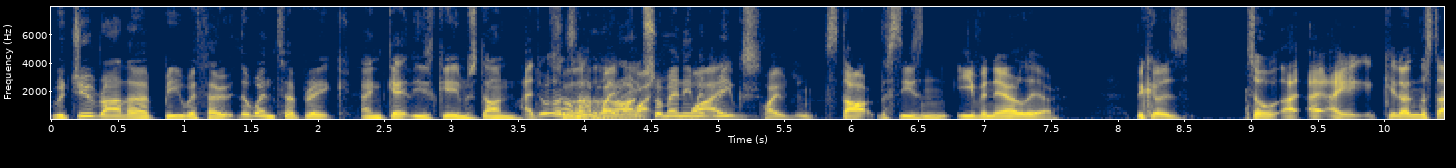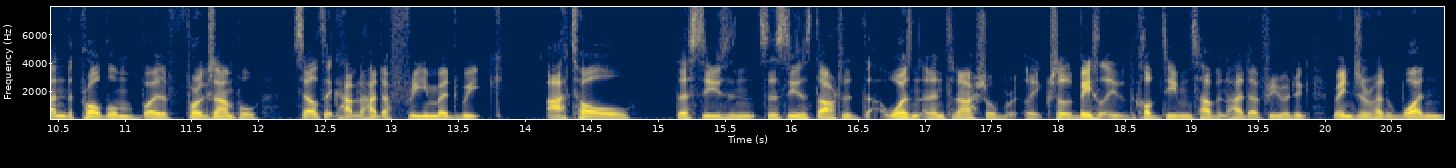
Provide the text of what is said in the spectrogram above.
would you rather be without the winter break and get these games done? I don't so understand why, there aren't why, so many why, midweeks. why start the season even earlier. Because so I, I, I can understand the problem with, for example, Celtic haven't had a free midweek at all this season. Since the season started, that wasn't an international break. So basically, the club teams haven't had a free midweek. Rangers have had one,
